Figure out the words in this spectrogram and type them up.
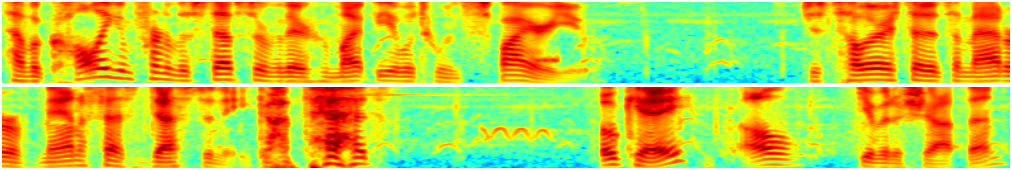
Have a colleague in front of the steps over there who might be able to inspire you. Just tell her I said it's a matter of manifest destiny. Got that? Okay, I'll give it a shot then.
